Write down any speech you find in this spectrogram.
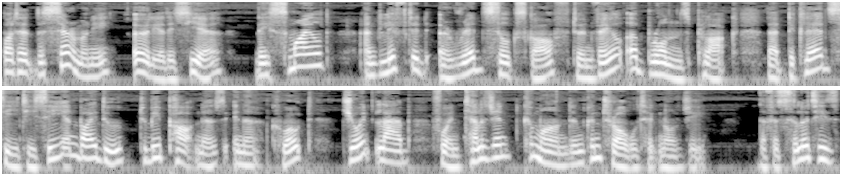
But at the ceremony earlier this year, they smiled and lifted a red silk scarf to unveil a bronze plaque that declared CETC and Baidu to be partners in a, quote, joint lab for intelligent command and control technology, the facilities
